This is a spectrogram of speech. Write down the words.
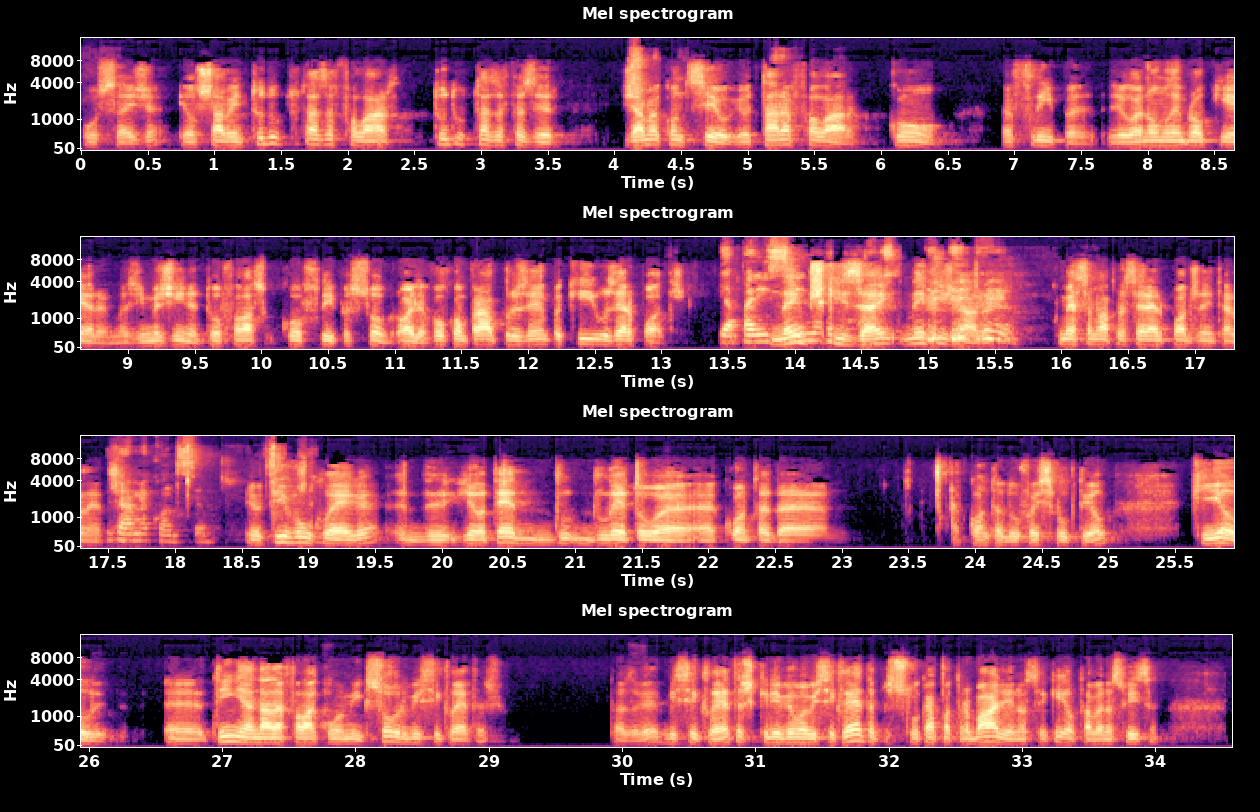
Ou seja, eles sabem tudo o que tu estás a falar, tudo o que estás a fazer. Já me aconteceu eu estar a falar com a Filipa, eu agora não me lembro o que era, mas imagina, estou a falar com a Filipa sobre, olha, vou comprar, por exemplo, aqui os AirPods. Nem pesquisei, nem fiz nada. Começa-me a aparecer AirPods na internet. Já me aconteceu. Eu tive um colega de, que ele até de- deletou a, a conta da a conta do Facebook dele, que ele eh, tinha andado a falar com um amigo sobre bicicletas. Estás a ver? Bicicletas, queria ver uma bicicleta para se deslocar para o trabalho e não sei o quê. Ele estava na Suíça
